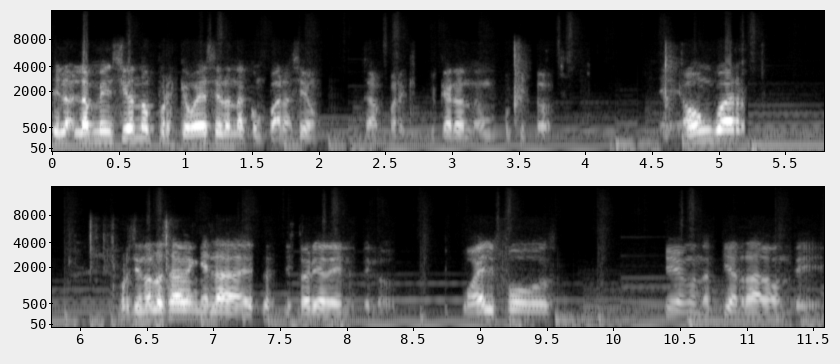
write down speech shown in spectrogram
lo, lo, menciono porque voy a hacer una comparación, o sea, para explicar un poquito. Eh, Onward, por si no lo saben, es la, esta historia de, de los tipo elfos, viven en una tierra donde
